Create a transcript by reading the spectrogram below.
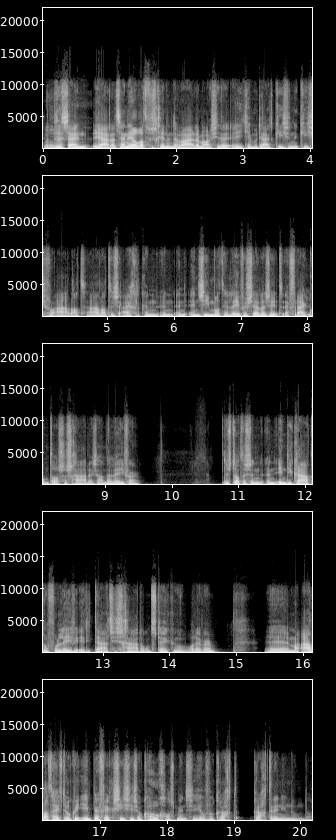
Dus dat zijn, ja, dat zijn heel wat verschillende waarden. Maar als je er eentje moet uitkiezen, dan kies je voor ALAT. ALAT is eigenlijk een, een, een enzym wat in levercellen zit en vrijkomt als er schade is aan de lever. Dus dat is een, een indicator voor leverirritatie, schade, ontsteking of whatever. Uh, maar ALAT heeft ook weer imperfecties. Is ook hoog als mensen heel veel kracht, krachttraining doen. Dan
